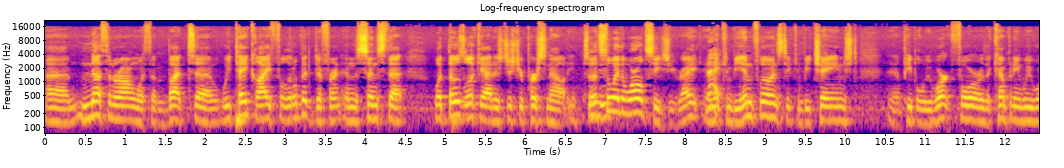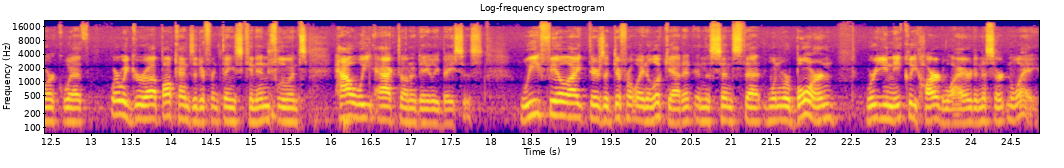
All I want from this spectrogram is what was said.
Uh, nothing wrong with them. But uh, we take life a little bit different in the sense that what those look at is just your personality. So mm-hmm. that's the way the world sees you, right? And right. it can be influenced, it can be changed. Uh, people we work for, the company we work with, where we grew up, all kinds of different things can influence how we act on a daily basis we feel like there's a different way to look at it in the sense that when we're born, we're uniquely hardwired in a certain way.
